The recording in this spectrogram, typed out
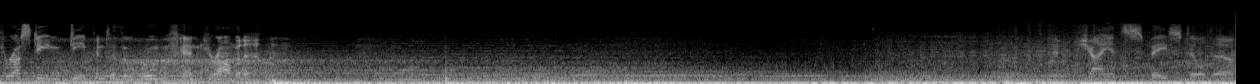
Thrusting deep into the womb of Andromeda. Giant space dildo.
